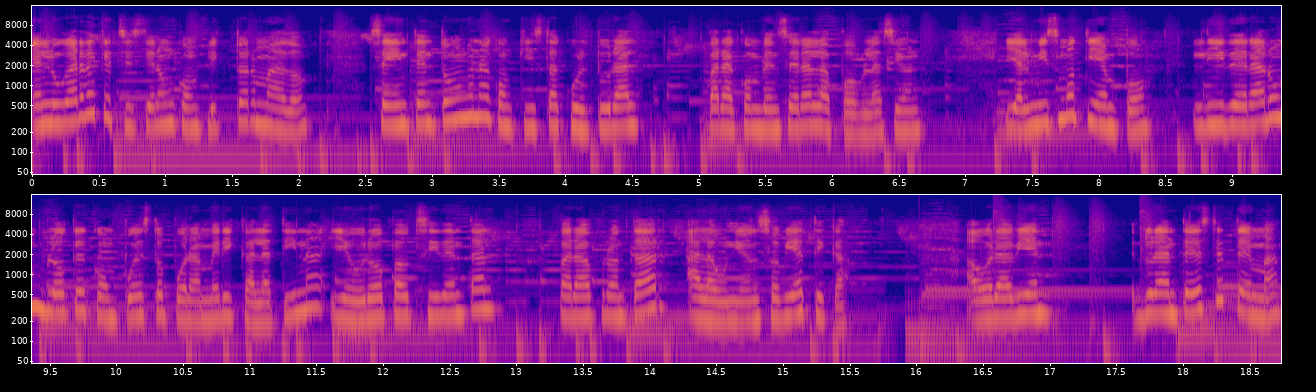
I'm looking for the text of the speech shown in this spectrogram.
En lugar de que existiera un conflicto armado, se intentó una conquista cultural para convencer a la población y al mismo tiempo liderar un bloque compuesto por América Latina y Europa Occidental para afrontar a la Unión Soviética. Ahora bien, durante este tema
